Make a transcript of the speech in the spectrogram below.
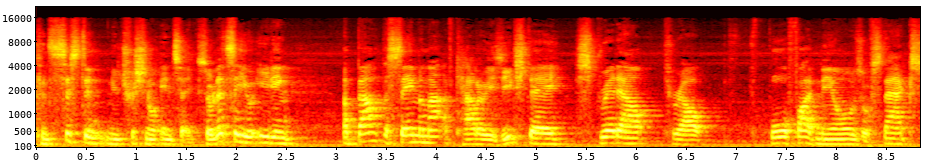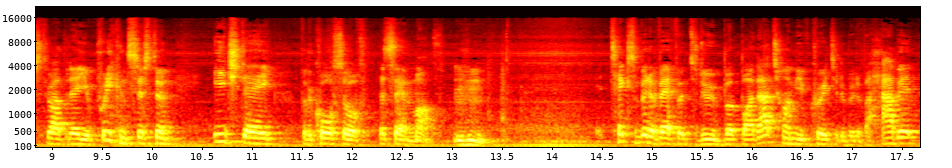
consistent nutritional intake. So let's say you're eating about the same amount of calories each day, spread out throughout four or five meals or snacks throughout the day. You're pretty consistent each day for the course of, let's say, a month it takes a bit of effort to do, but by that time you've created a bit of a habit.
